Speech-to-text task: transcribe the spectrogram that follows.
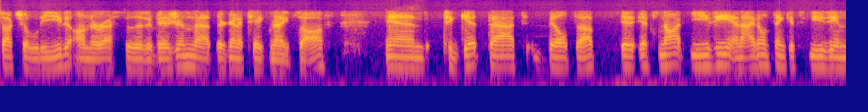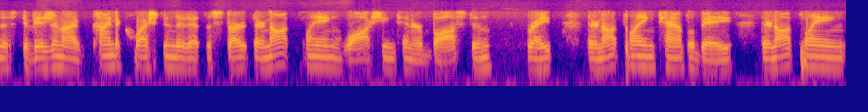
such a lead on the rest of the division that they're going to take nights off. And to get that built up, it, it's not easy, and I don't think it's easy in this division. I've kind of questioned it at the start. They're not playing Washington or Boston, right? They're not playing Tampa Bay. They're not playing,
